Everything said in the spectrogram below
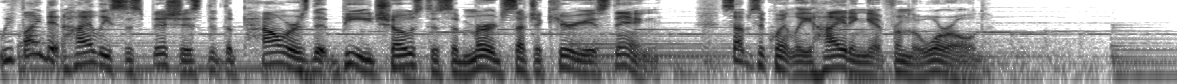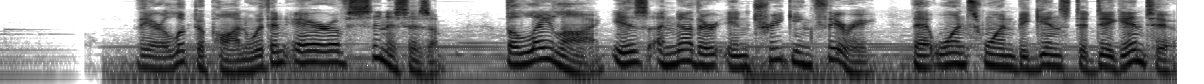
We find it highly suspicious that the powers that be chose to submerge such a curious thing, subsequently hiding it from the world. They are looked upon with an air of cynicism. The ley line is another intriguing theory that once one begins to dig into,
